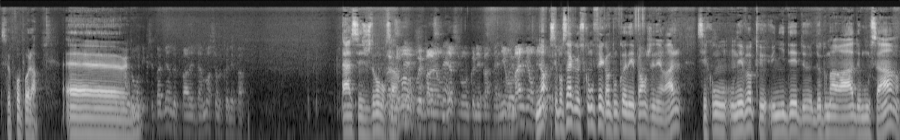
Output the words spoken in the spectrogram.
ce propos-là. Euh, On dit que c'est pas bien de parler d'un mort si on le connaît pas. Ah, c'est justement pour ça. Comment vous pouvez parler en bien si vous ne le connaissez pas Ni en mal, ni en bien. Non, c'est pour ça que ce qu'on fait quand on ne connaît pas en général, c'est qu'on on évoque une idée de, de Gemara, de Moussard,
